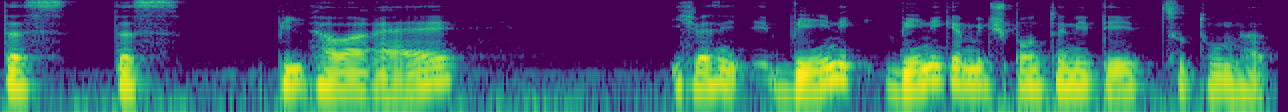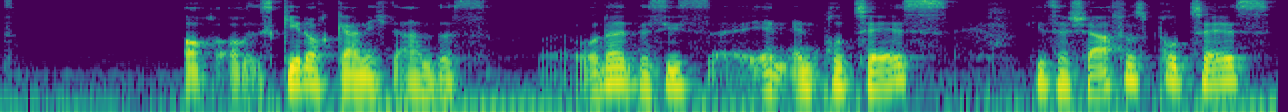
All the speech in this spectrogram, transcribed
dass das Bildhauerei, ich weiß nicht, wenig, weniger mit Spontanität zu tun hat. Auch, auch, es geht auch gar nicht anders, oder? Das ist ein, ein Prozess, dieser Schaffensprozess,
